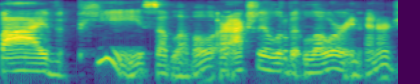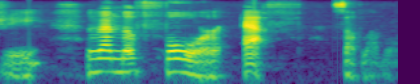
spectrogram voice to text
5p sublevel are actually a little bit lower in energy than the 4f sublevel.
